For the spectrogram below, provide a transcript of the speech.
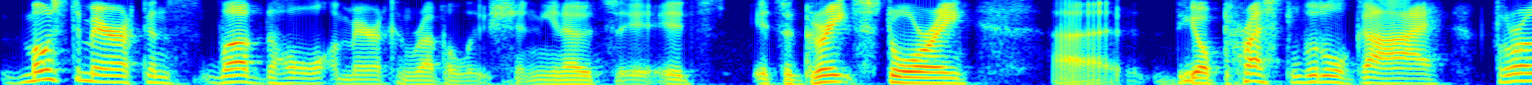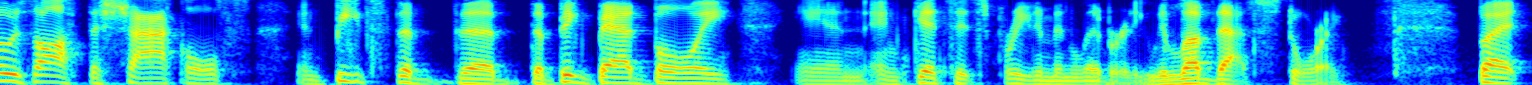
most Americans love the whole American Revolution. You know, it's it's it's a great story. Uh, the oppressed little guy throws off the shackles and beats the the the big bad bully and and gets its freedom and liberty. We love that story. But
